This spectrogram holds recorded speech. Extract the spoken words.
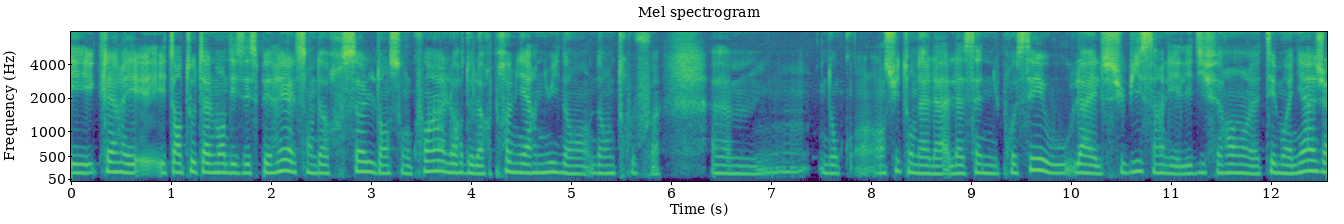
et Claire étant totalement désespérée, elle s'endort seule dans son coin lors de leur première nuit dans, le trou. donc ensuite, on a la, scène du procès où là, elles subissent hein, les, différents témoignages.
